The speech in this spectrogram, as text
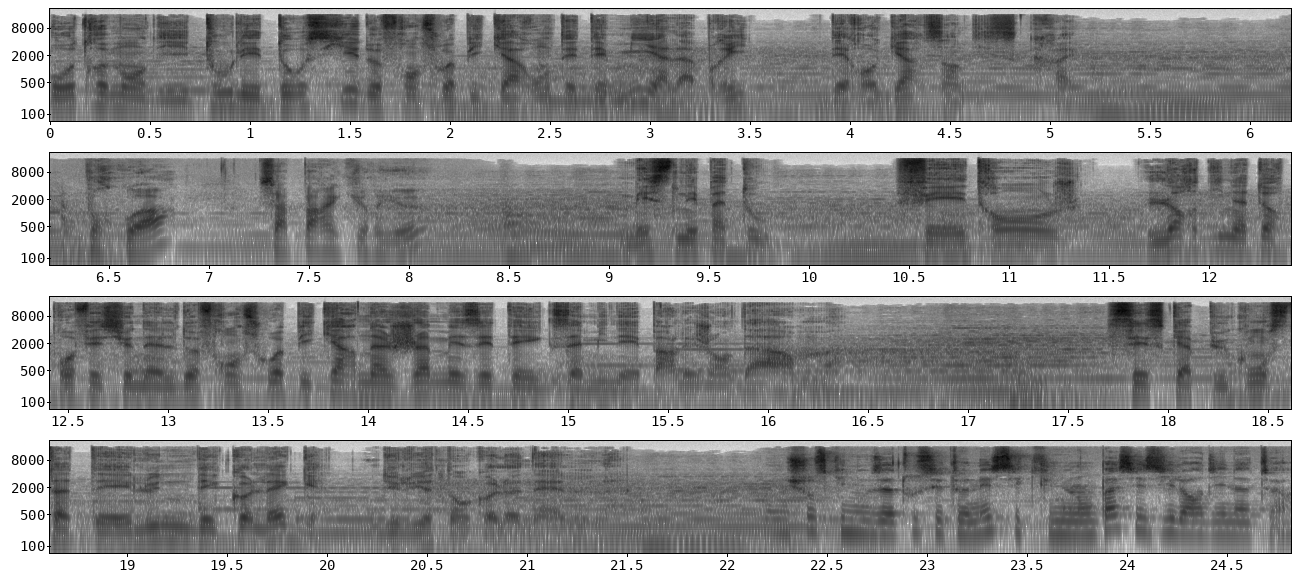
Autrement dit, tous les dossiers de François Picard ont été mis à l'abri des regards indiscrets. Pourquoi? Ça paraît curieux. Mais ce n'est pas tout. Fait étrange, l'ordinateur professionnel de François Picard n'a jamais été examiné par les gendarmes. C'est ce qu'a pu constater l'une des collègues du lieutenant-colonel. Une chose qui nous a tous étonnés, c'est qu'ils n'ont pas saisi l'ordinateur.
